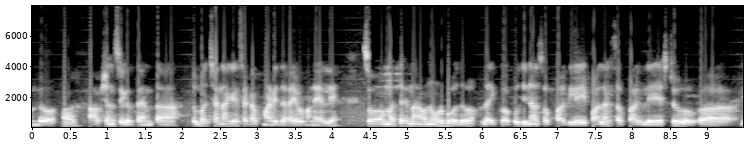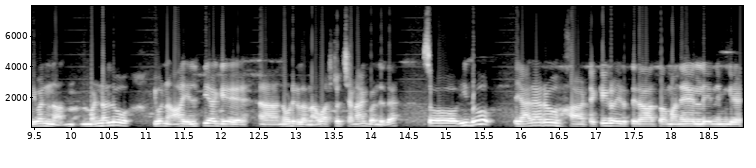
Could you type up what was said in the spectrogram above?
ಒಂದು ಆಪ್ಷನ್ ಸಿಗುತ್ತೆ ಅಂತ ತುಂಬಾ ಚೆನ್ನಾಗಿ ಸೆಟಪ್ ಮಾಡಿದ್ದಾರೆ ಇವ್ರ ಮನೆಯಲ್ಲಿ. ಸೊ ಮತ್ತೆ ನಾವು ನೋಡ್ಬೋದು ಲೈಕ್ ಪುದೀನ ಸೊಪ್ಪಾಗ್ಲಿ ಪಾಲಕ್ ಸೊಪ್ಪಾಗ್ಲಿ ಎಷ್ಟು ಇವನ್ ಮಣ್ಣಲ್ಲೂ ಇವನ್ ಆ ಹೆಲ್ತಿಯಾಗಿ ನೋಡಿರಲ್ಲ ನಾವು ಅಷ್ಟು ಚೆನ್ನಾಗಿ ಬಂದಿದೆ. ಸೊ ಇದು ಯಾರ್ಯಾರು ಟೆಕ್ಕಿಗಳು ಇರ್ತೀರಾ ಅಥವಾ ಮನೆಯಲ್ಲಿ ನಿಮ್ಗೆ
